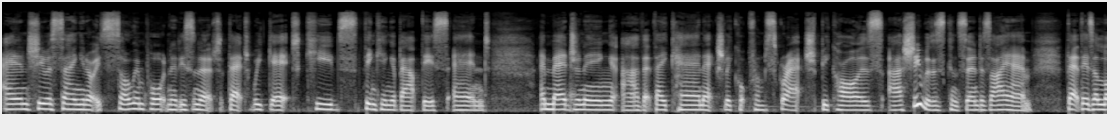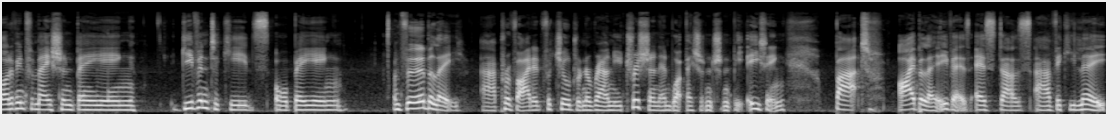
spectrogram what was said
And she was saying, you know, it's so important, isn't it, that we get kids thinking about this and imagining uh, that they can actually cook from scratch because uh, she was as concerned as I am that there's a lot of information being given to kids or being verbally uh, provided for children around nutrition and what they should and shouldn't be eating. But I believe, as, as does uh, Vicky Lee,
